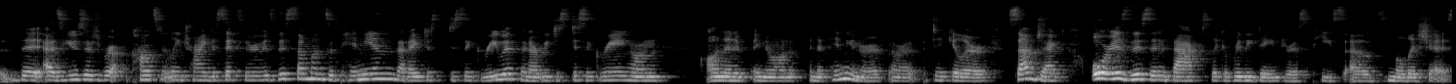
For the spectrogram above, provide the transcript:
the as users, we're constantly trying to sift through: is this someone's opinion that I just disagree with, and are we just disagreeing on on an you know on an opinion or a, or a particular subject? Or is this in fact like a really dangerous piece of malicious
